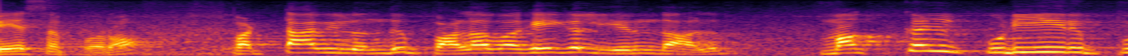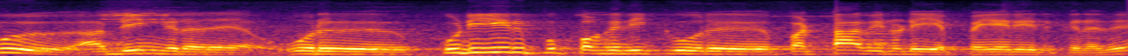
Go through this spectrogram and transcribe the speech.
பேச போகிறோம் பட்டாவில் வந்து பல வகைகள் இருந்தாலும் மக்கள் குடியிருப்பு அப்படிங்கிறது ஒரு குடியிருப்பு பகுதிக்கு ஒரு பட்டாவினுடைய பெயர் இருக்கிறது.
